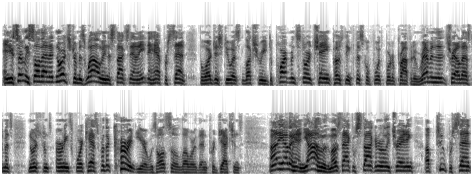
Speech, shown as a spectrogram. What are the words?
And you certainly saw that at Nordstrom as well. I mean, the stock's down 8.5%. The largest U.S. luxury department store chain posting fiscal fourth quarter profit and revenue that trailed estimates. Nordstrom's earnings forecast for the current year was also lower than projections. On the other hand, Yahoo, the most active stock in early trading, up 2%.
